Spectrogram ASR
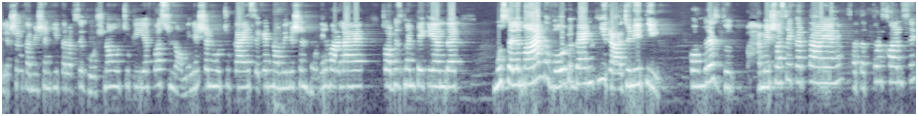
इलेक्शन कमीशन की तरफ़ से घोषणा हो चुकी है। फ़र्स्ट नॉमिनेशन हो चुका है सेकंड नॉमिनेशन होने वाला है 24 घंटे के अंदर। मुसलमान वोट बैंक की राजनीति कांग्रेस हमेशा से करता आया है सतहत्तर साल से।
